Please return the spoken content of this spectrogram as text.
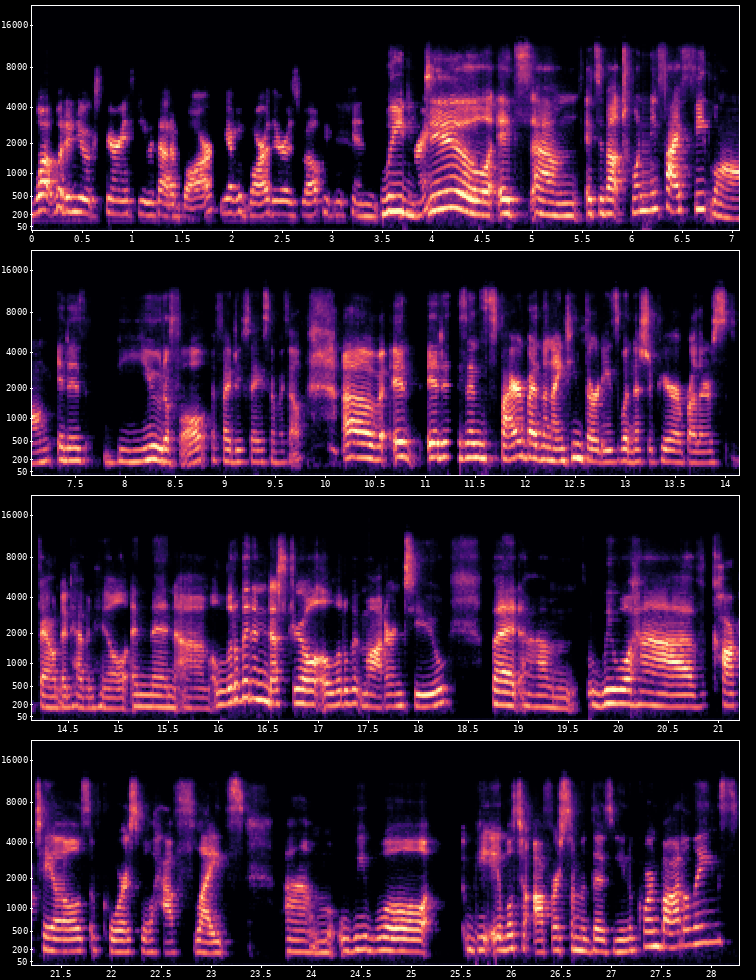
what would a new experience be without a bar? You have a bar there as well. People can We drink? do. It's um it's about 25 feet long. It is beautiful, if I do say so myself. Um it it is inspired by the 1930s when the Shapira brothers founded Heaven Hill and then um, a little bit industrial, a little bit modern too. But um we will have cocktails of course, we'll have flights. Um, we will be able to offer some of those unicorn bottlings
